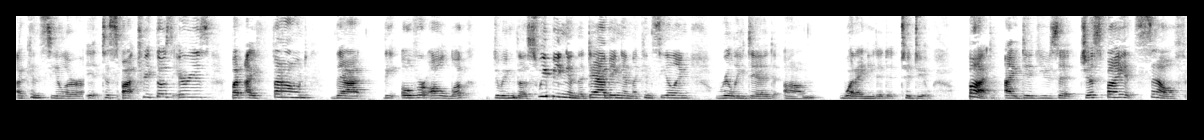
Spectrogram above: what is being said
a concealer to spot treat those areas. But I found that the overall look, doing the sweeping and the dabbing and the concealing really did um, what I needed it to do. But I did use it just by itself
